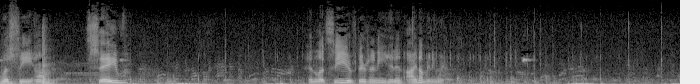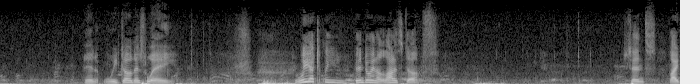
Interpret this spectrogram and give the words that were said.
Let's see, um, save. And let's see if there's any hidden item anywhere. And we go this way. We actually been doing a lot of stuff. Since, like,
